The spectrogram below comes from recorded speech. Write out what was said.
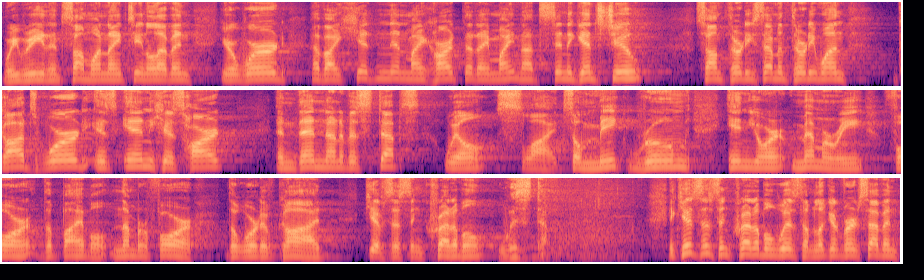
We read in Psalm 119:11, "Your word have I hidden in my heart that I might not sin against you." Psalm 37:31, God's word is in his heart, and then none of his steps will slide. So make room in your memory for the Bible. Number 4, the word of God gives us incredible wisdom. It gives us incredible wisdom. Look at verse 7.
